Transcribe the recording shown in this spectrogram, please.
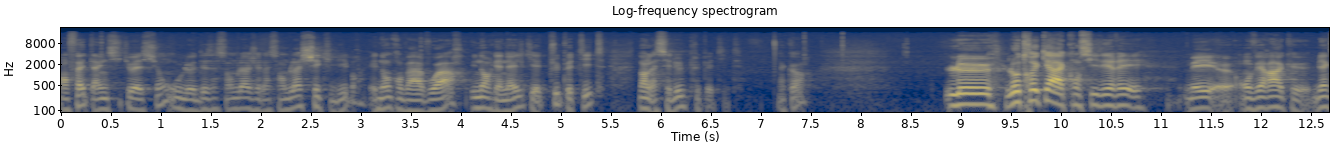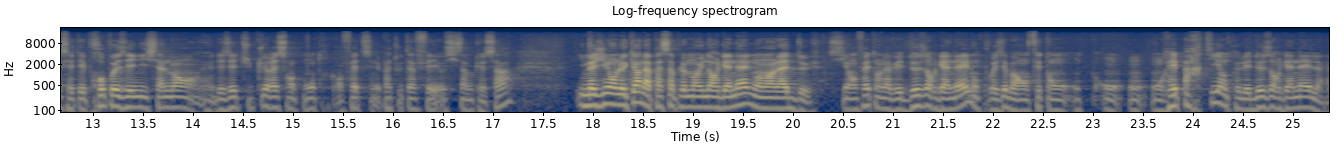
en fait à une situation où le désassemblage et l'assemblage s'équilibrent, et donc on va avoir une organelle qui est plus petite dans la cellule plus petite. D'accord? L'autre cas à considérer, mais euh, on verra que, bien que ça ait été proposé initialement, euh, des études plus récentes montrent qu'en fait ce n'est pas tout à fait aussi simple que ça. Imaginons le cas, on n'a pas simplement une organelle, mais on en a deux. Si en fait on avait deux organelles, on pourrait dire bah, en fait on, on répartit entre les deux organelles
